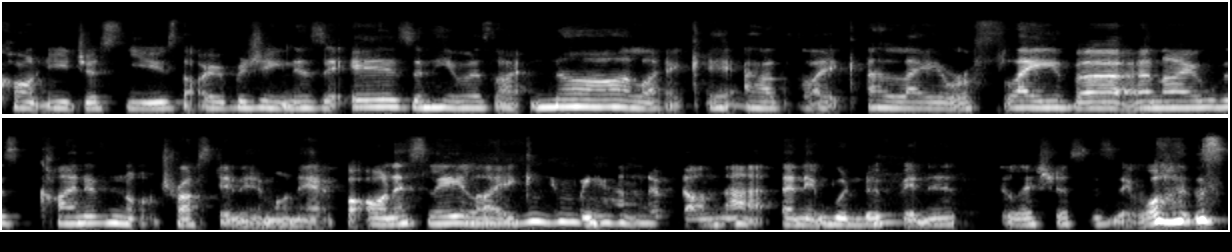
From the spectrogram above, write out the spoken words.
Can't you just use the aubergine as it is? And he was like, nah, like it adds like a layer of flavor. And I was kind of not trusting him on it. But honestly, like if we hadn't have done that, then it wouldn't have been as delicious as it was.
